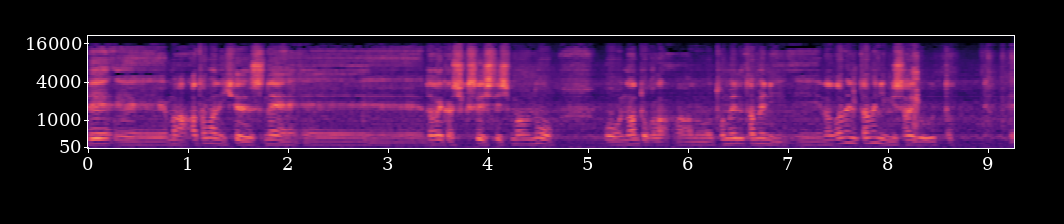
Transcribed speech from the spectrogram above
で、まあ、頭にきてですね誰か粛清してしまうのをなんとかあの止めるためになだめるためにミサイルを撃ったえ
